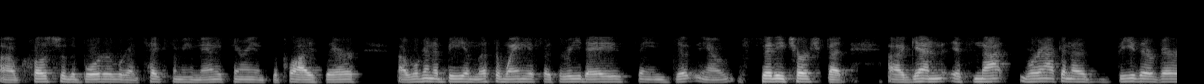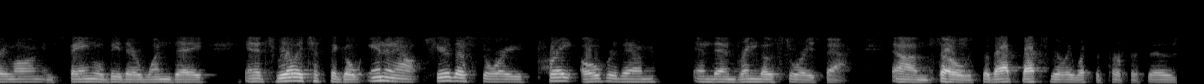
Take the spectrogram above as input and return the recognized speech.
uh, close to the border. We're going to take some humanitarian supplies there. Uh, we're going to be in Lithuania for three days, seeing you know city church, but uh, again, it's not. We're not going to be there very long. In Spain, we'll be there one day. And it's really just to go in and out, hear their stories, pray over them, and then bring those stories back. Um, so so that that's really what the purpose is.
